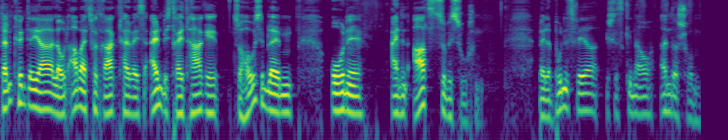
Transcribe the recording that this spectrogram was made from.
dann könnt ihr ja laut Arbeitsvertrag teilweise ein bis drei Tage zu Hause bleiben, ohne einen Arzt zu besuchen. Bei der Bundeswehr ist es genau andersrum.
